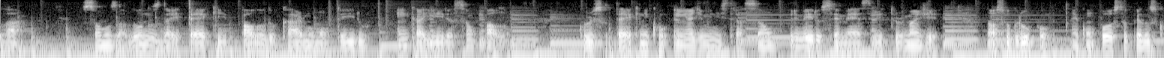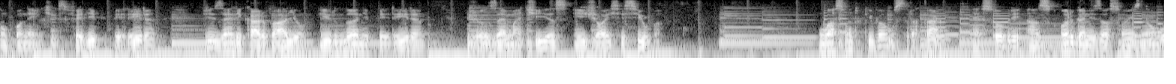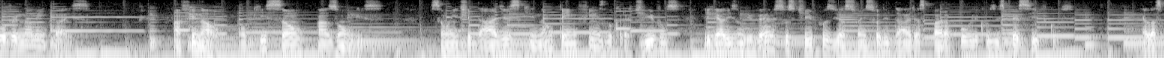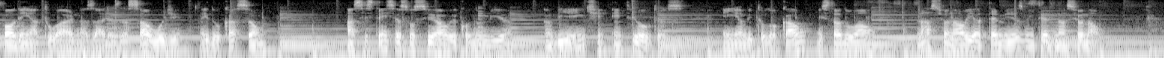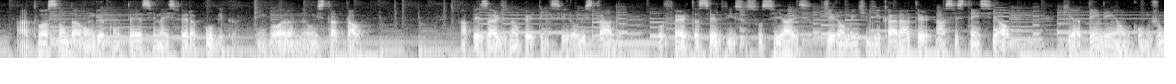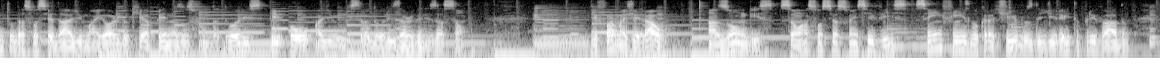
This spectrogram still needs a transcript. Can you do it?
Olá, somos alunos da ETEC Paulo do Carmo Monteiro, em Caieira, São Paulo. Curso técnico em administração, primeiro semestre, turma G. Nosso grupo é composto pelos componentes Felipe Pereira, Gisele Carvalho, Irlane Pereira, José Matias e Joyce Silva. O assunto que vamos tratar é sobre as organizações não governamentais. Afinal, o que são as ONGs? São entidades que não têm fins lucrativos e realizam diversos tipos de ações solidárias para públicos específicos. Elas podem atuar nas áreas da saúde, educação, assistência social, economia, ambiente, entre outras em âmbito local, estadual, nacional e até mesmo internacional. A atuação da ONG acontece na esfera pública, embora não estatal. Apesar de não pertencer ao Estado, oferta serviços sociais, geralmente de caráter assistencial, que atendem a um conjunto da sociedade maior do que apenas os fundadores e ou administradores da organização. De forma geral, as ONGs são associações civis sem fins lucrativos de direito privado,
